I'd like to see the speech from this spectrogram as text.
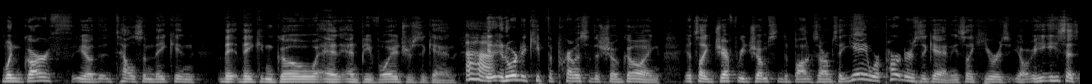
when Garth, you know, tells them they can they, they can go and, and be Voyagers again, uh-huh. in, in order to keep the premise of the show going, it's like Jeffrey jumps into Bogg's arms, and say, "Yay, we're partners again." He's like, "Here is," you know, he, he says,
